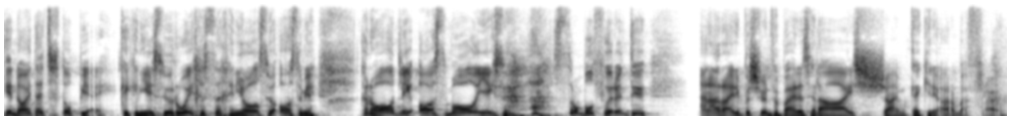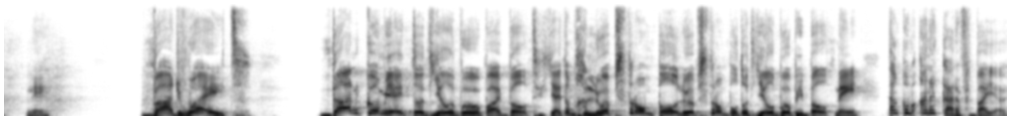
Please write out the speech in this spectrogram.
Teen daai tyd stop jy. Kyk en jy is so rooi gesig en jy haal so asem jy kan hardly asemhaal en jy so strompel vorentoe en dan ry die persoon verby en sê hy shame kyk hierdie arme vrou. Nee. But wait. Dan kom jy tot heel bo op daai bult. Jy het hom geloop strompel, loop strompel tot heel bo op die bult nê. Nee. Dan kom ander karre verby jou.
